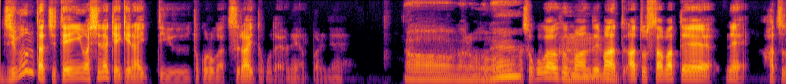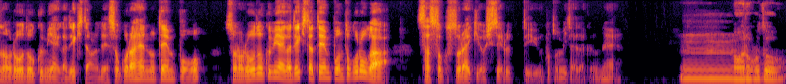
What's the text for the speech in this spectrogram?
自分たち店員はしなきゃいけないっていうところが辛いとこだよね、やっぱりね。ああ、なるほどうねん。そこが不満で、うんまあ、あとスタバってね、初の労働組合ができたので、そこら辺の店舗を、その労働組合ができた店舗のところが、早速ストライキをしてるっていうことみたいだけどね。うーん、なるほど。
